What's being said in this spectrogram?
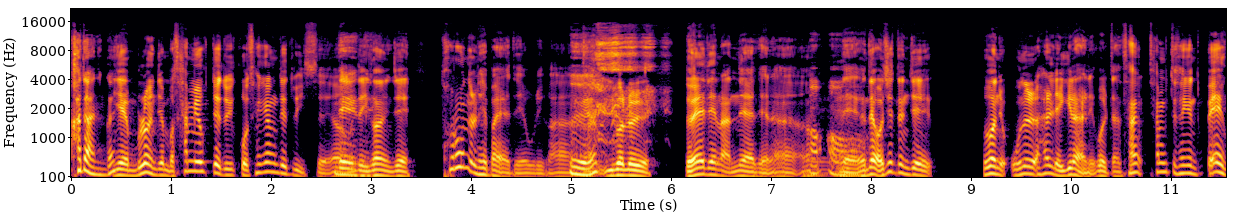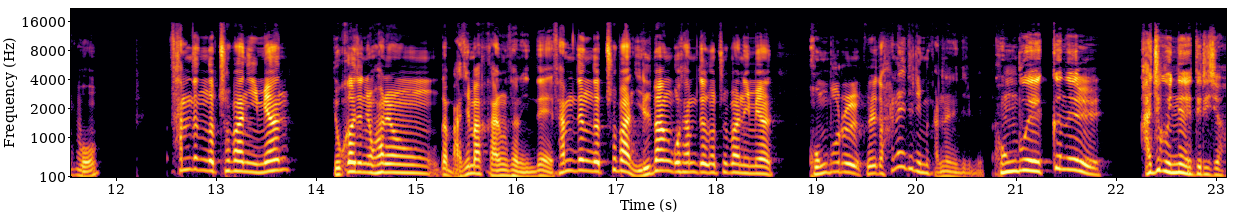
카드 아닌가요? 예, 물론 이제 뭐 삼육대도 있고 세경대도 있어요. 네, 근데 네. 이건 이제 토론을 해봐야 돼요 우리가 왜요? 이거를 넣어야 되나 안 넣어야 되나. 어? 어, 어. 네, 근데 어쨌든 이제 그건 오늘 할 얘기는 아니고 일단 삼- 삼육대 세경대 빼고 3등급 초반이면 교과 전형 활용 가 마지막 가능성인데 3등급 초반 일반고 3등급 초반이면 공부를 그래도 한 애들이면 가는 애들입니까? 공부의 끈을 가지고 있는 애들이죠.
